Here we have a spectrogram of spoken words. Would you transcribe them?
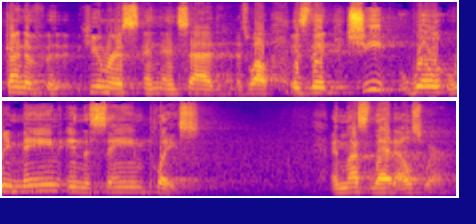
kind of uh, humorous and, and sad as well, is that sheep will remain in the same place unless led elsewhere.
